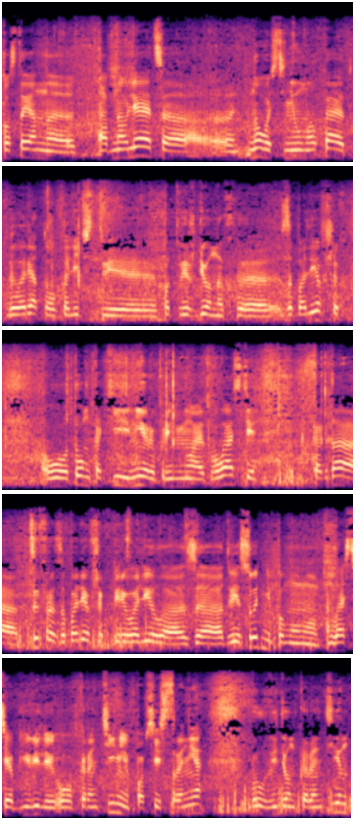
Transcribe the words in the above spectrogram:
постоянно обновляется, э, новости не умолкают, говорят о количестве подтвержденных э, заболевших, о том, какие меры принимают власти. Когда цифра заболевших перевалила за две сотни, по-моему, власти объявили о карантине по всей стране. Был введен карантин.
